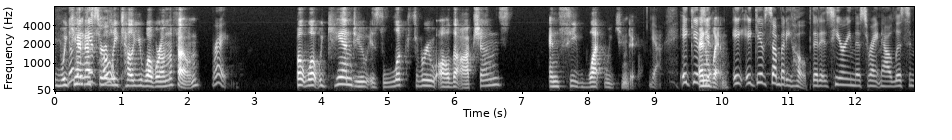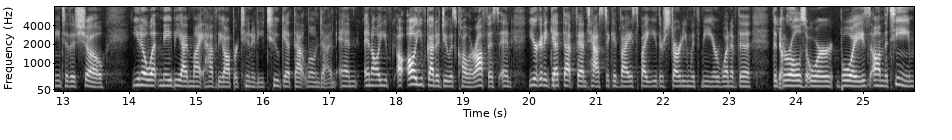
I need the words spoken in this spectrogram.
we No, can't necessarily hope. tell you while we're on the phone. Right. But what we can do is look through all the options and see what we can do. Yeah. It gives And you- when. It, it gives somebody hope that is hearing this right now, listening to the show. You know what? Maybe I might have the opportunity to get that loan done, and and all you've all you've got to do is call our office, and you're going to get that fantastic advice by either starting with me or one of the the Yes. girls or boys on the team.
